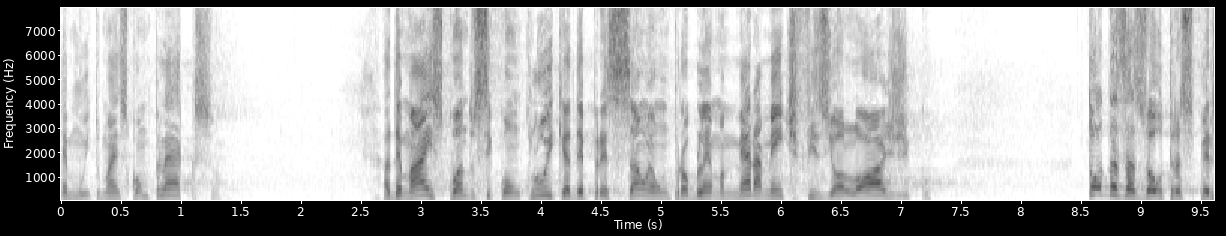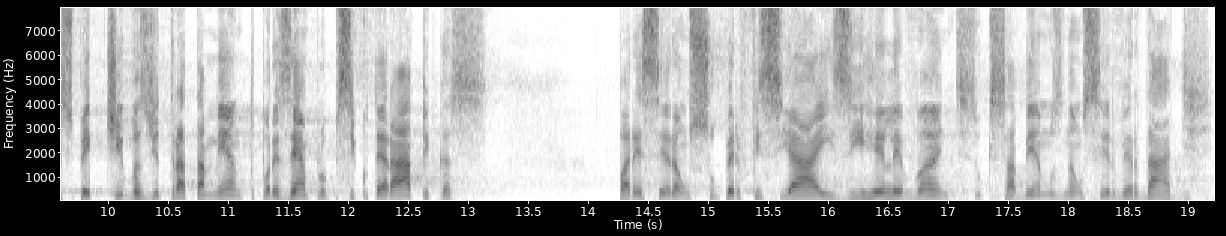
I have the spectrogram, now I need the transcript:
É muito mais complexo. Ademais, quando se conclui que a depressão é um problema meramente fisiológico, todas as outras perspectivas de tratamento, por exemplo, psicoterápicas, parecerão superficiais, irrelevantes, o que sabemos não ser verdade.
